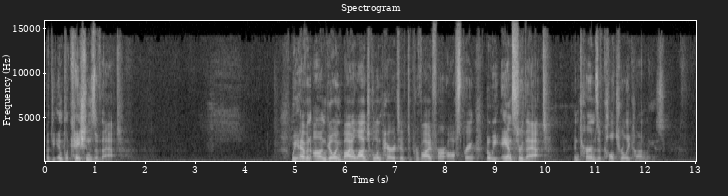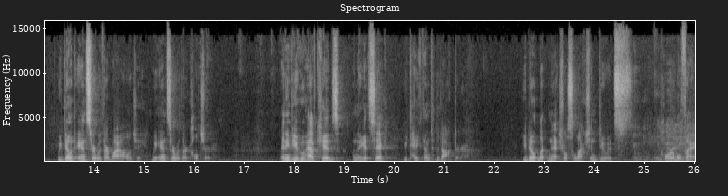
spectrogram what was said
But the implications of that we have an ongoing biological imperative to provide for our offspring, but we answer that in terms of cultural economies. We don't answer with our biology, we answer with our culture. Any of you who have kids, when they get sick, you take them to the doctor. You don't let natural selection do its horrible thing.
